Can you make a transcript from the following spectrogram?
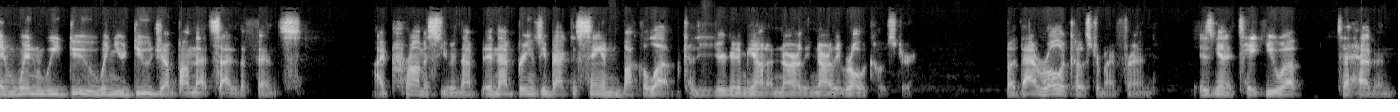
and when we do, when you do jump on that side of the fence, I promise you, and that and that brings you back to saying buckle up because you're going to be on a gnarly, gnarly roller coaster. But that roller coaster, my friend, is going to take you up to heaven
